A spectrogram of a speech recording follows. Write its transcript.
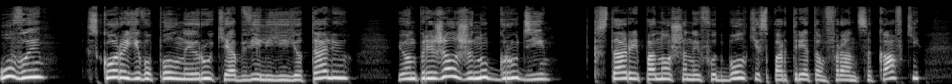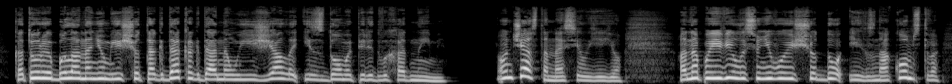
Увы, скоро его полные руки обвили ее талию, и он прижал жену к груди, к старой поношенной футболке с портретом Франца Кавки, которая была на нем еще тогда, когда она уезжала из дома перед выходными. Он часто носил ее. Она появилась у него еще до их знакомства —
